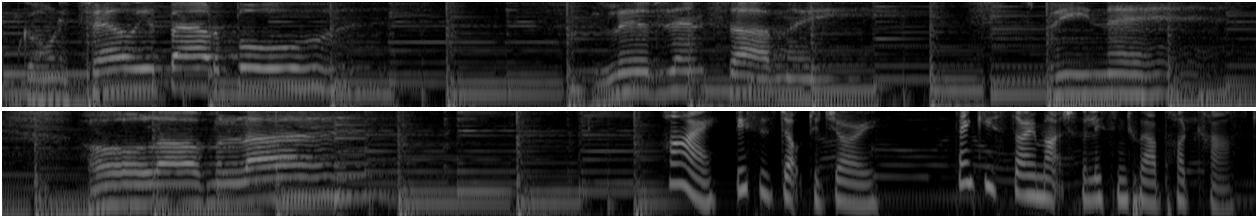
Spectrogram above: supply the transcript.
I'm gonna tell you about a boy who lives inside me. He's been there all of my life. Hi, this is Dr. Jo. Thank you so much for listening to our podcast.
